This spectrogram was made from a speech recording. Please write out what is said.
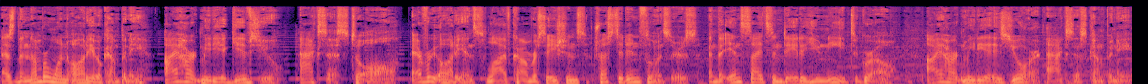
As the number one audio company, iHeartMedia gives you access to all. Every audience, live conversations, trusted influencers, and the insights and data you need to grow. iHeartMedia is your access company.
